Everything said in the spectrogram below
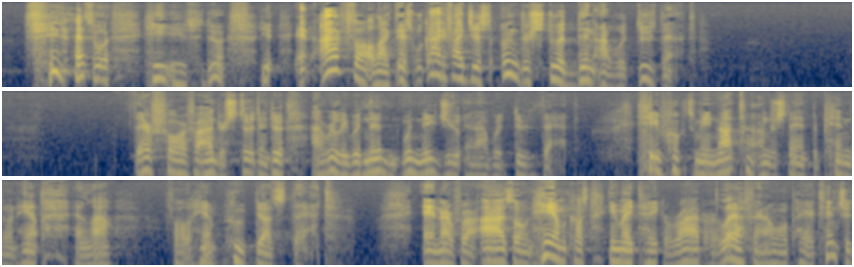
See, that's what he is doing. You, and I've thought like this well, God, if I just understood, then I would do that. Therefore, if I understood and do it, I really would need, would need you, and I would do that. He wants me not to understand, depend on Him, and allow follow Him who does that. And our eyes on Him, because He may take a right or a left, and I won't pay attention,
